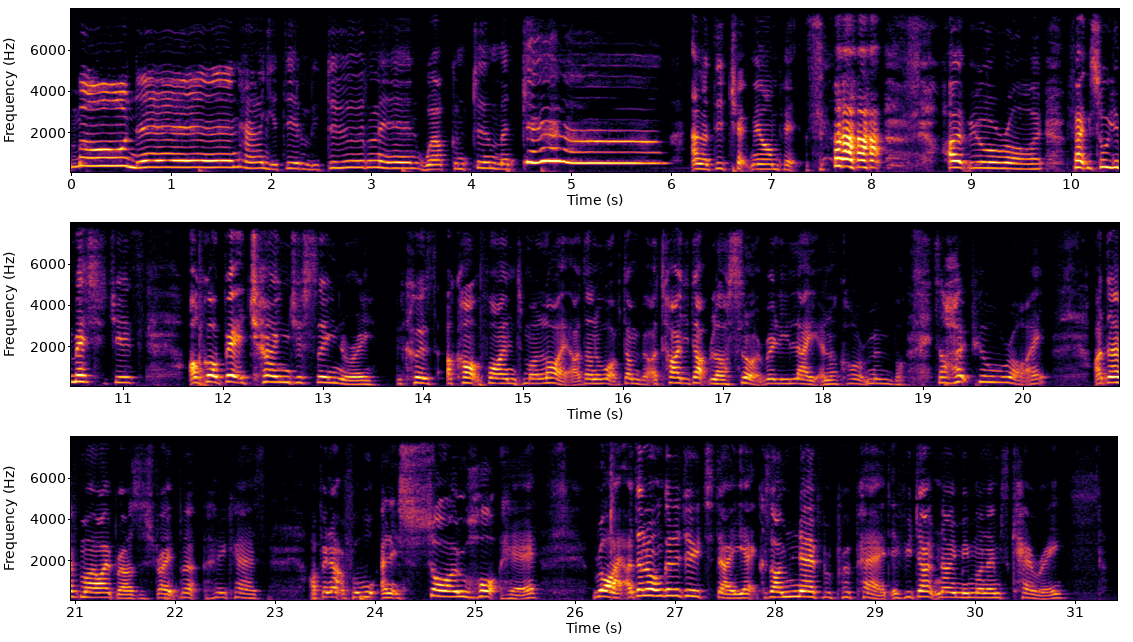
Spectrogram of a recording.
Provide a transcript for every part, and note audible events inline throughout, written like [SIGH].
Morning, how you diddly doodling? Welcome to my channel. And I did check my armpits. [LAUGHS] Hope you're alright. Thanks for all your messages. I've got a bit of change of scenery because I can't find my light. I don't know what I've done, but I tidied up last night really late and I can't remember. So I hope you're alright. I don't know if my eyebrows are straight, but who cares? I've been out for a walk and it's so hot here. Right, I don't know what I'm going to do today yet because I'm never prepared. If you don't know me, my name's Kerry.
